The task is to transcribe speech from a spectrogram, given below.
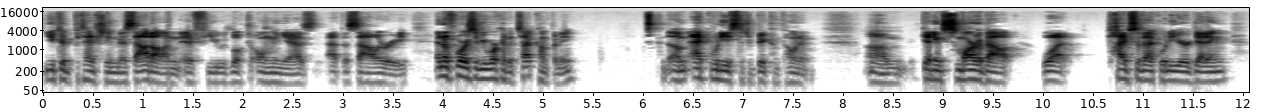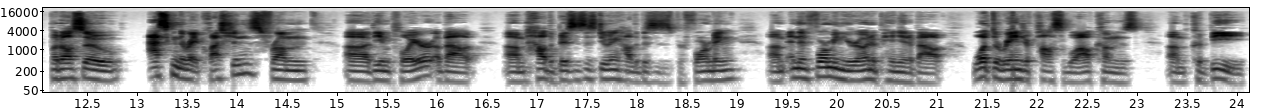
you could potentially miss out on if you looked only as at the salary. And of course, if you work at a tech company, um, equity is such a big component. Um, getting smart about what types of equity you're getting, but also asking the right questions from uh, the employer about um, how the business is doing, how the business is performing, um, and then forming your own opinion about what the range of possible outcomes um, could be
